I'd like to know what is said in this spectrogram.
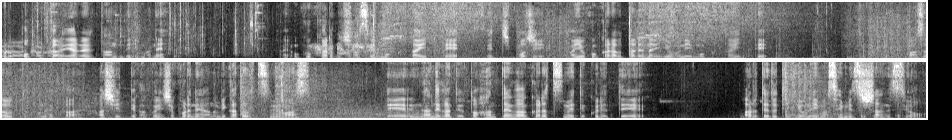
これ奥からやられたんで今ね、はい、奥からの車線木体って設置ポジ、まあ、横から撃たれないように木体ってまずは撃ってこないか走って確認して。これねあの味方と詰めます。えー、なんでかっていうと反対側から詰めてくれてある程度敵をね今殲滅したんですよ。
